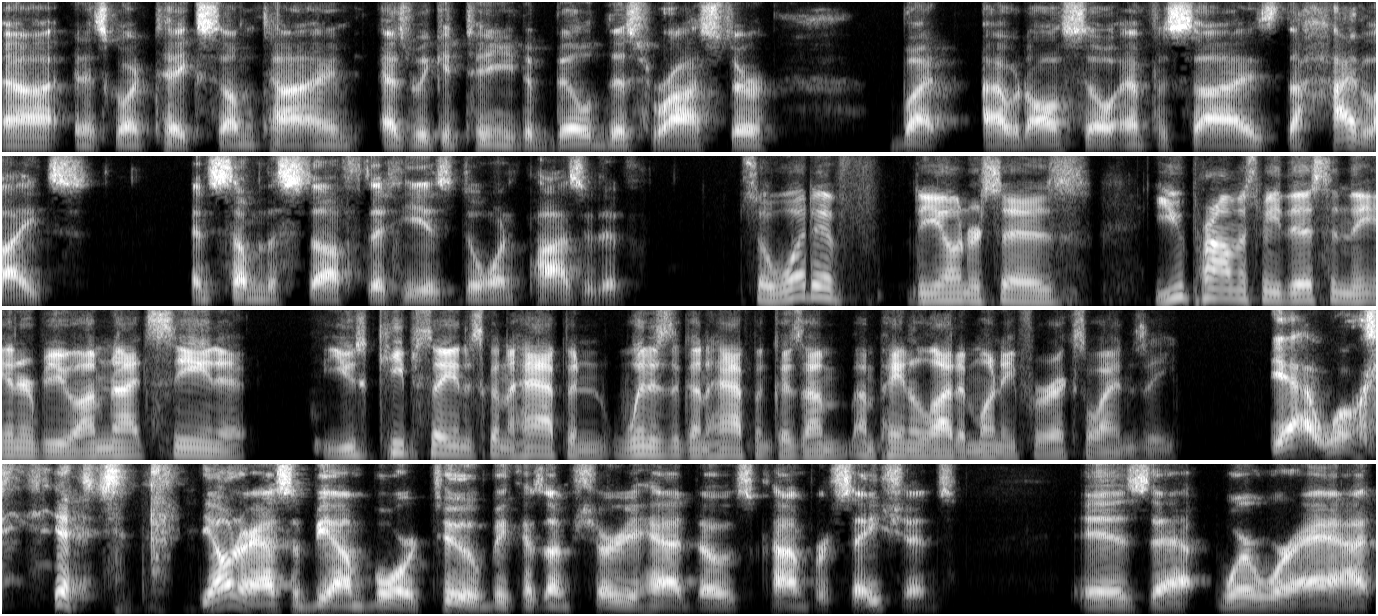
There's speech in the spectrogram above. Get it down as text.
Uh, and it's going to take some time as we continue to build this roster. But I would also emphasize the highlights and some of the stuff that he is doing positive. So, what if the owner says, You promised me this in the interview, I'm not seeing it. You keep saying it's going to happen. When is it going to happen? Because I'm, I'm paying a lot of money for X, Y, and Z. Yeah, well, yes, the owner has to be on board too, because I'm sure you had those conversations is that where we're at,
